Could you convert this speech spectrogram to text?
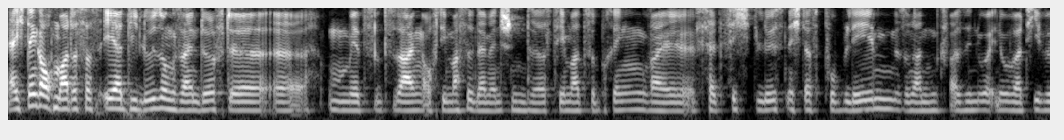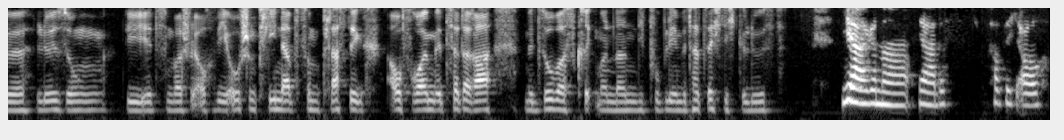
Ja, ich denke auch mal, dass das eher die Lösung sein dürfte, äh, um jetzt sozusagen auch die Masse der Menschen hinter das Thema zu bringen, weil Verzicht löst nicht das Problem, sondern quasi nur innovative Lösungen, wie jetzt zum Beispiel auch wie Ocean Cleanup zum Plastik aufräumen etc. Mit sowas kriegt man dann die Probleme tatsächlich gelöst. Ja, genau. Ja, das hoffe ich auch.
